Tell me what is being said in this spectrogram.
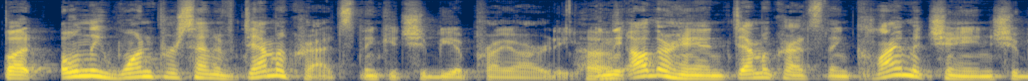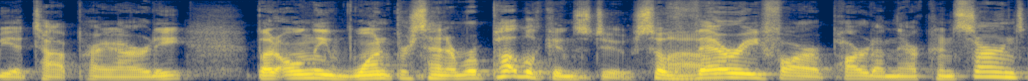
But only 1% of Democrats think it should be a priority. Huh. On the other hand, Democrats think climate change should be a top priority, but only 1% of Republicans do. So wow. very far apart on their concerns,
